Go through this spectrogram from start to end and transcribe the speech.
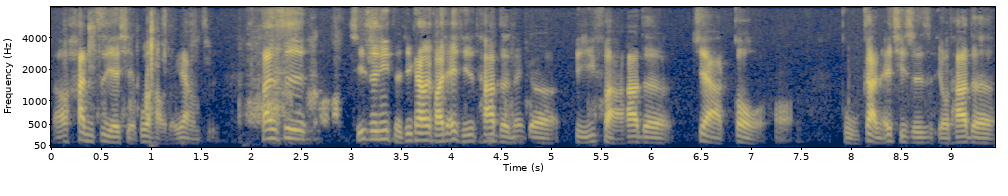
然后汉字也写不好的样子，但是其实你仔细看会发现，哎，其实他的那个笔法、他的架构哦、骨干，哎，其实有他的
